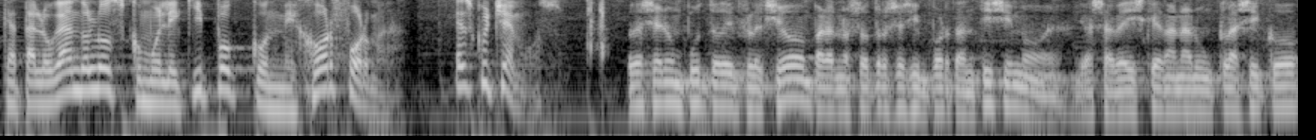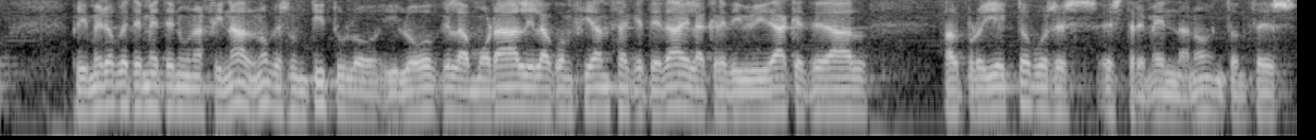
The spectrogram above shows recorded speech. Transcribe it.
catalogándolos como el equipo con mejor forma. Escuchemos. Puede ser un punto de inflexión, para nosotros es importantísimo. ¿eh? Ya sabéis que ganar un clásico, primero que te mete en una final, ¿no? que es un título, y luego que la moral y la confianza que te da y la credibilidad que te da al, proyecto, pues es, tremenda. ¿no? Entonces,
